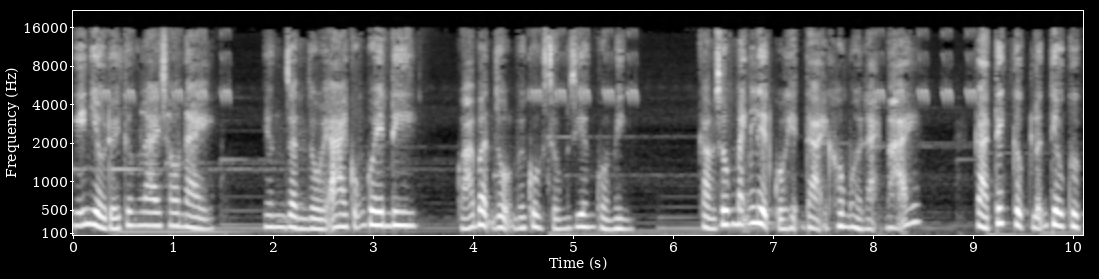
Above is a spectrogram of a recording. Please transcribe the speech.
nghĩ nhiều tới tương lai sau này nhưng dần rồi ai cũng quên đi, quá bận rộn với cuộc sống riêng của mình. Cảm xúc mãnh liệt của hiện đại không ở lại mãi, cả tích cực lẫn tiêu cực.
